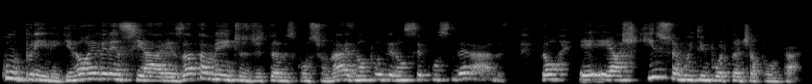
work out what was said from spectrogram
cumprirem, que não reverenciarem exatamente os ditames constitucionais, não poderão ser consideradas. Então, é, é, acho que isso é muito importante apontar.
